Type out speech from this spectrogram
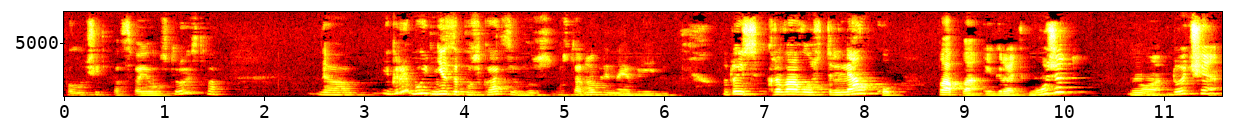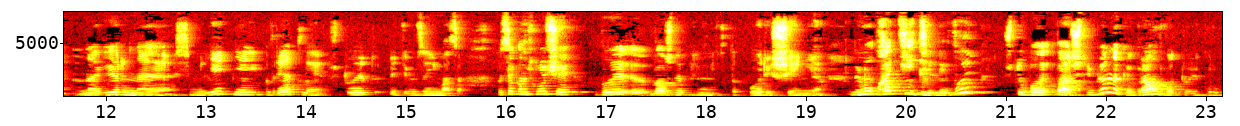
получить под свое устройство. Игра будет не запускаться в ус- установленное время. Ну, то есть кровавую стрелялку папа играть может, но доче, наверное, семилетней вряд ли стоит этим заниматься. Во всяком случае, вы э, должны принять такое решение. Да. Ну, хотите ли вы, чтобы ваш ребенок играл в эту игру?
